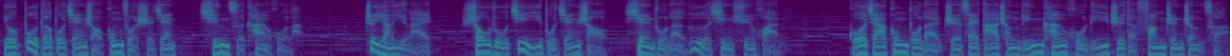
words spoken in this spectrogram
又不得不减少工作时间亲自看护了。这样一来，收入进一步减少，陷入了恶性循环。国家公布了旨在达成零看护离职的方针政策。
